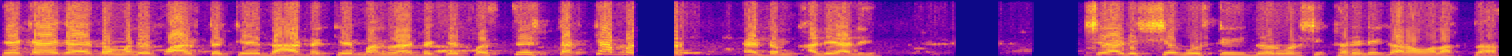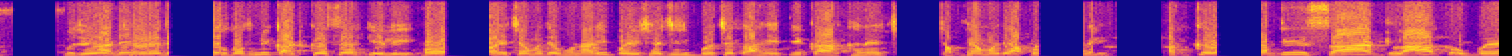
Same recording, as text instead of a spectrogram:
एका एका आयटममध्ये पाच टक्के दहा टक्के पंधरा टक्के पस्तीस टक्क्यापर्यंत आयटम खाली आले. एकशे अडीचशे गोष्टी दरवर्षी खरेदी कराव्या लागतात. म्हणजे आणि- खरेदी सुद्धा तुम्ही काटकसर केली. हो. त्याच्यामध्ये होणारी पैशाची जी बचत आहे ती कारखान्याच्या नफ्यामध्ये आपण कोटी साठ लाख रुपये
